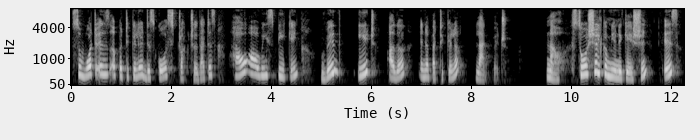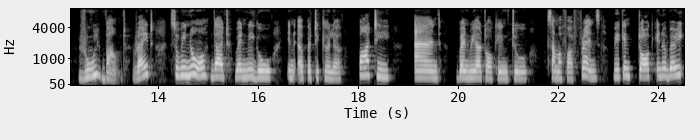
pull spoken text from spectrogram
So what is a particular discourse structure? That is how are we speaking with each other in a particular language. Now social communication is rule bound, right? So we know that when we go in a particular party and when we are talking to some of our friends, we can talk in a very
